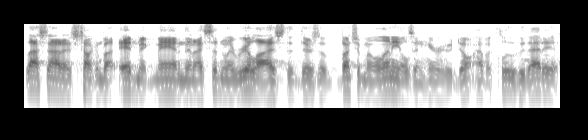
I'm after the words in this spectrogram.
last night I was talking about Ed McMahon, and then I suddenly realized that there's a bunch of millennials in here who don't have a clue who that is.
